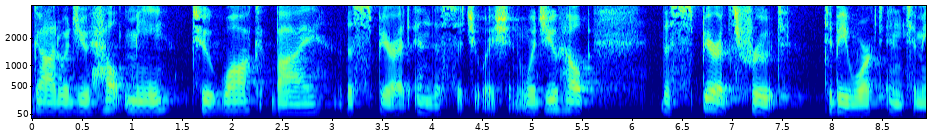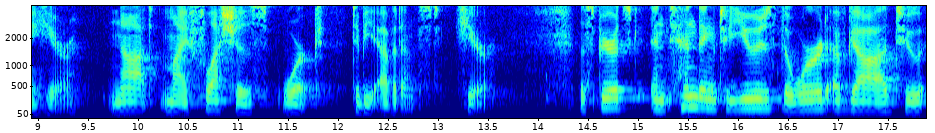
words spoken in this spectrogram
God, would you help me to walk by the Spirit in this situation? Would you help the Spirit's fruit to be worked into me here, not my flesh's work to be evidenced here? The Spirit's intending to use the Word of God to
